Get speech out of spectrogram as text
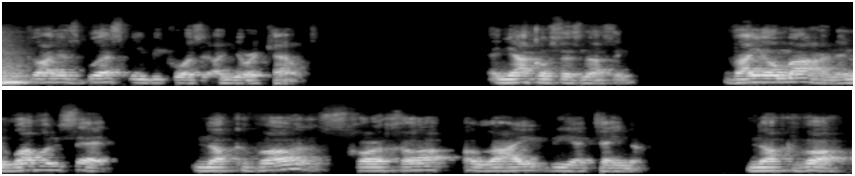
God has blessed me because on your account. And Yaakov says nothing. Vayomar, and Lavan said, Nakva scharcha alai viatena. Nakva.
